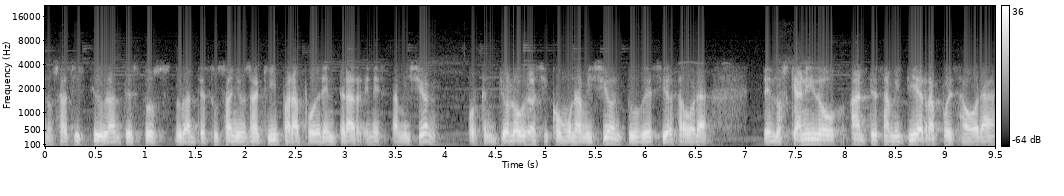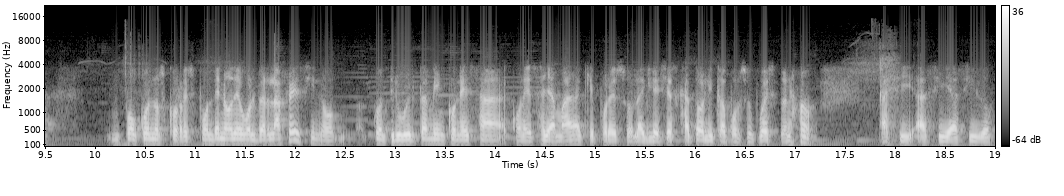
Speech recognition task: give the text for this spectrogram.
nos ha asistido durante estos durante estos años aquí para poder entrar en esta misión, porque yo lo veo así como una misión. Tú decías ahora de los que han ido antes a mi tierra, pues ahora un poco nos corresponde no devolver la fe, sino contribuir también con esa, con esa llamada, que por eso la Iglesia es católica, por supuesto, ¿no? Así, así ha sido.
